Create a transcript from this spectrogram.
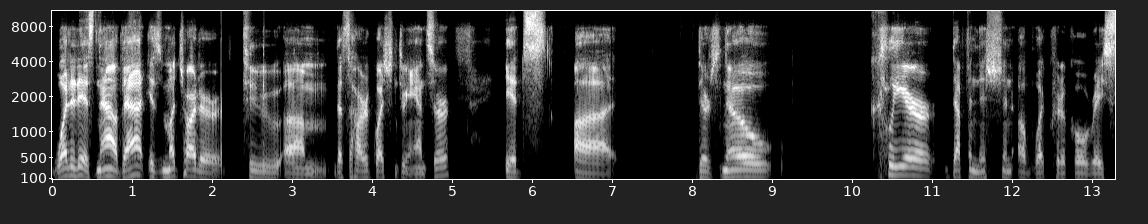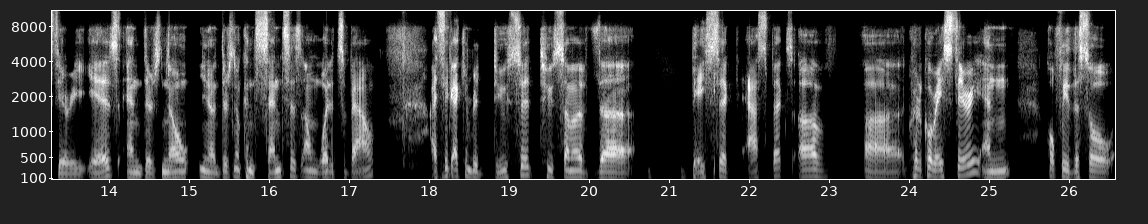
What it is now, that is much harder to. Um, that's a harder question to answer. It's uh, there's no clear definition of what critical race theory is and there's no you know there's no consensus on what it's about. I think i can reduce it to some of the basic aspects of uh, critical race theory and hopefully this will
